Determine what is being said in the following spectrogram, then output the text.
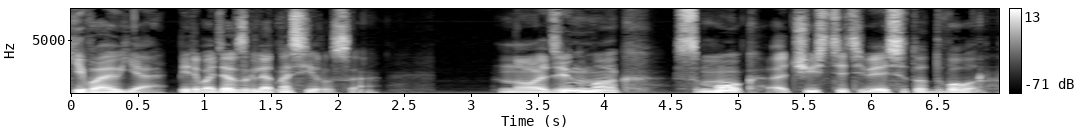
Киваю я, переводя взгляд на Сируса. Но один маг смог очистить весь этот двор.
